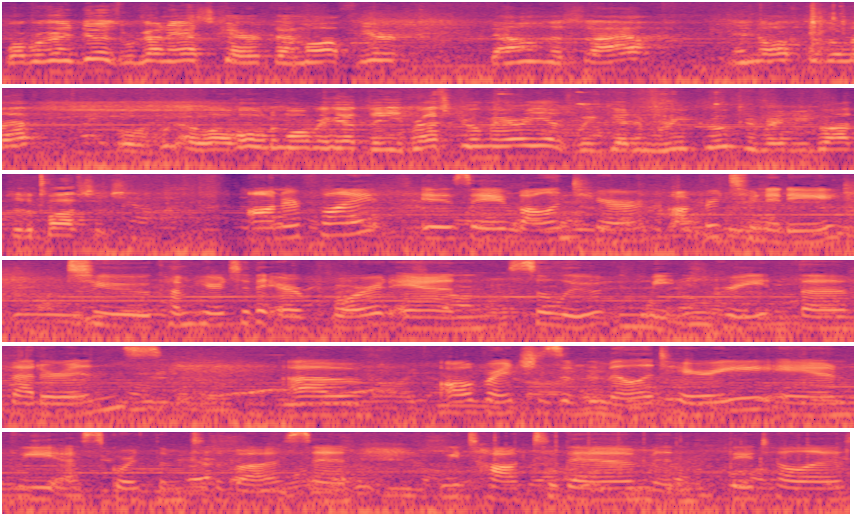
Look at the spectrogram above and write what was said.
What we're going to do is we're going to escort them off here down the aisle and off to the left. We'll, we'll hold them over here at the restroom area as we get them regrouped and ready to go out to the buses. Honor Flight is a volunteer opportunity to come here to the airport and salute and meet and greet the veterans of all branches of the military and we escort them to the bus and we talk to them and they tell us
